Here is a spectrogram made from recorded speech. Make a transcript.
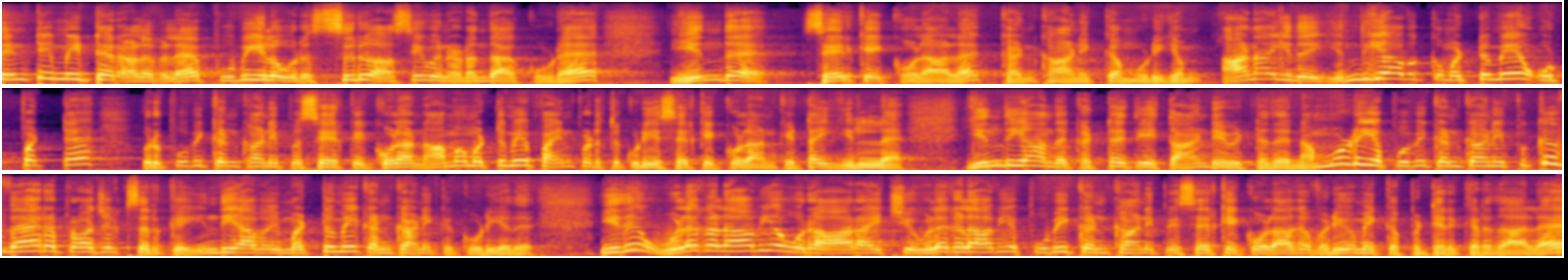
சென்டிமீட்டர் அளவில் புவியில் ஒரு சிறு அசைவு நடந்தால் கூட இந்த செயற்கைக்கோளால் கண்காணிக்க முடியும். ஆனால் இது இந்தியாவுக்கு மட்டுமே உட்பட்ட ஒரு புவி கண்காணிப்பு செயற்கைக்கோளா நாம் மட்டுமே பயன்படுத்தக்கூடிய செயற்கைக்கோளான்னு கேட்டால் இல்லை. இந்தியா அந்த கட்டத்தை தாண்டி விட்டது. நம்முடைய புவி கண்காணிப்புக்கு வேற ப்ராஜெக்ட்ஸ் இருக்குது இந்தியாவை மட்டுமே கண்காணிக்கக்கூடியது. இது உலகளாவிய ஒரு ஆராய்ச்சி உலகளாவிய புவி கண்காணிப்பு செயற்கைக்கோளாக வடிவமைக்கப்பட்டிருக்கிறதால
